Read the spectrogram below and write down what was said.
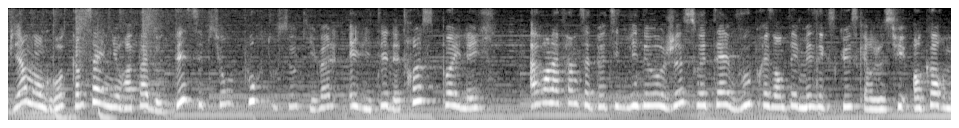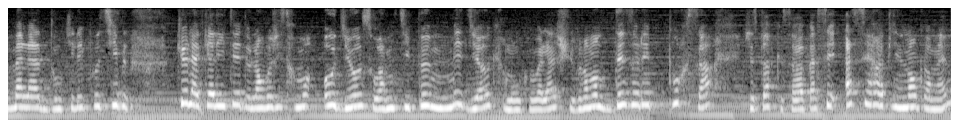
bien en gros, comme ça il n'y aura pas de déception pour ceux qui veulent éviter d'être spoilés. Avant la fin de cette petite vidéo, je souhaitais vous présenter mes excuses car je suis encore malade, donc il est possible que la qualité de l'enregistrement audio soit un petit peu médiocre. Donc voilà, je suis vraiment désolée pour ça. J'espère que ça va passer assez rapidement quand même.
